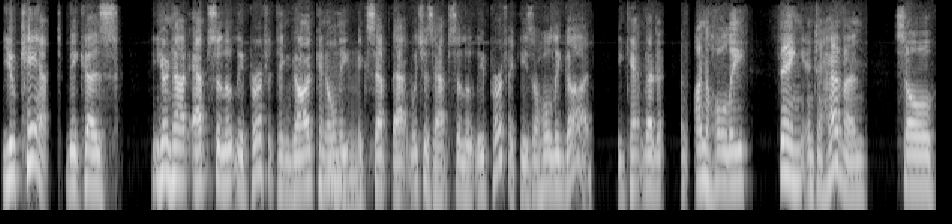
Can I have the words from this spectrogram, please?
you can't because you're not absolutely perfect, and God can only mm-hmm. accept that which is absolutely perfect. He's a holy God. He can't let an unholy thing into heaven. So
